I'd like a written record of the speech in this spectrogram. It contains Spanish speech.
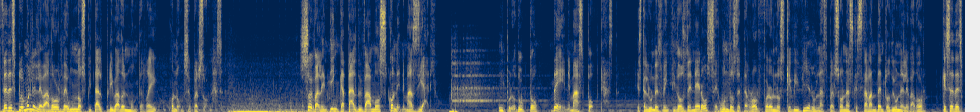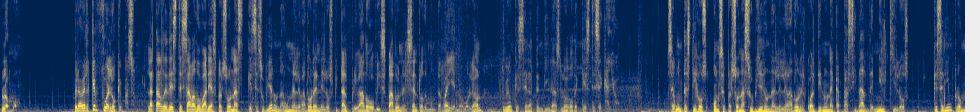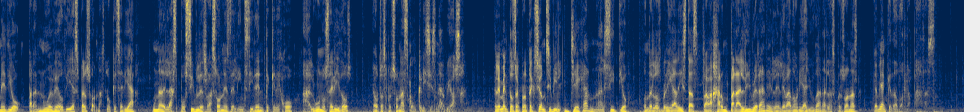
se desplomó el elevador de un hospital privado en Monterrey con 11 personas. Soy Valentín Cataldo y vamos con N Diario, un producto de N Podcast. Este lunes 22 de enero, segundos de terror fueron los que vivieron las personas que estaban dentro de un elevador que se desplomó. Pero a ver, ¿qué fue lo que pasó? La tarde de este sábado, varias personas que se subieron a un elevador en el hospital privado obispado en el centro de Monterrey, en Nuevo León, tuvieron que ser atendidas luego de que este se cayó. Según testigos, 11 personas subieron al elevador, el cual tiene una capacidad de 1000 kilos, que sería un promedio para 9 o 10 personas, lo que sería una de las posibles razones del incidente que dejó a algunos heridos y a otras personas con crisis nerviosa. Elementos de protección civil llegaron al sitio donde los brigadistas trabajaron para liberar el elevador y ayudar a las personas que habían quedado atrapadas.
